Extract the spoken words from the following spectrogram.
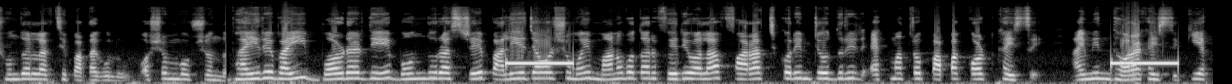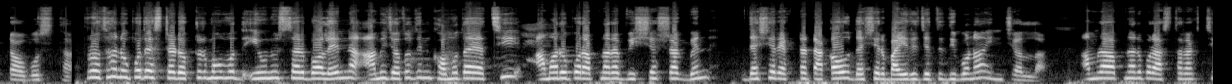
সুন্দর লাগছে পাতাগুলো। অসম্ভব সুন্দর। ভাইরে ভাই বর্ডার দিয়ে বন্ধু রাষ্ট্রে পালিয়ে যাওয়ার সময় মানবতার ফেরিওয়ালা ফারাজ করিম চৌধুরীর একমাত্র পাপা কট খাইছে। আই মিন ধরা খাইছে, কি একটা অবস্থা। প্রধান উপদেষ্টা ডক্টর মোহাম্মদ ইউনুস স্যার বলেন, আমি যতদিন ক্ষমতায় আছি, আমার উপর আপনারা বিশ্বাস রাখবেন, দেশের একটা টাকাও দেশের বাইরে যেতে দিব না ইনশাল্লাহ আমরা আপনার উপর আস্থা রাখছি,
